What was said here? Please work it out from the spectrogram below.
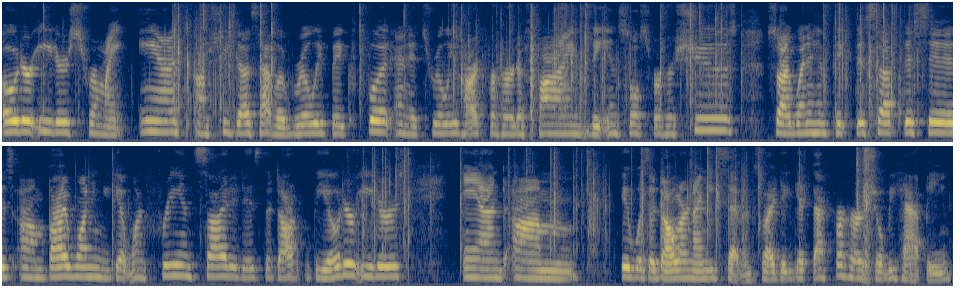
odor eaters for my aunt. Um, she does have a really big foot and it's really hard for her to find the insoles for her shoes. So I went ahead and picked this up. This is um, buy one and you get one free inside. It is the, doc the odor eaters and um, it was $1.97. So I did get that for her. She'll be happy.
